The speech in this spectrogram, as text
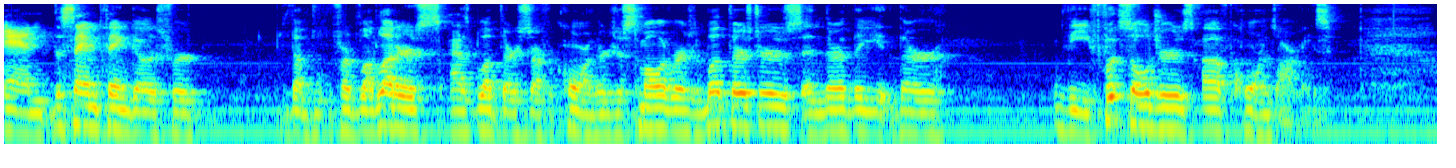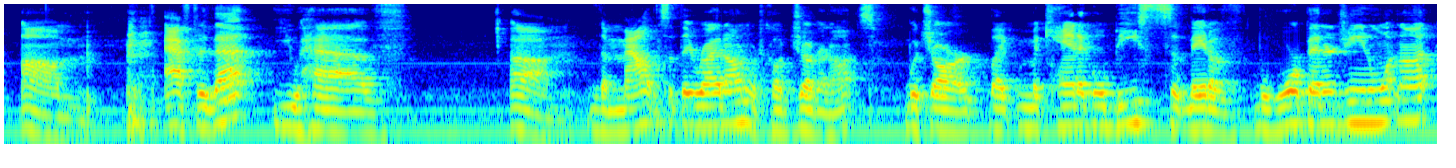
And the same thing goes for the for bloodletters as bloodthirsters are for Khorne. They're just smaller versions of bloodthirsters, and they're the they're the foot soldiers of Khorne's armies. Um, after that, you have um, the mounts that they ride on, which are called juggernauts, which are like mechanical beasts made of warp energy and whatnot.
